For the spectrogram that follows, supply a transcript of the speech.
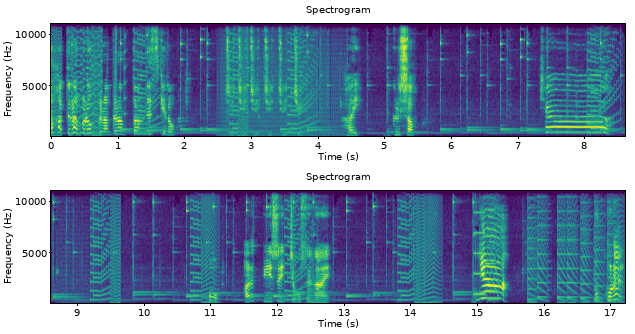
あ、あっちのハテナブロックなくなったんですけど。ちちちちちち。はい。びっくりした。キャー。お、あれ ?P スイッチ押せない。にゃーお、これ、え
